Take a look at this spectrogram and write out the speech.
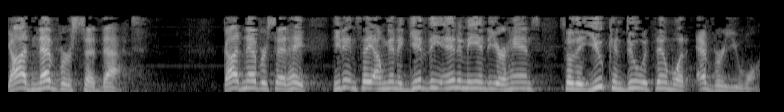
God never said that. God never said, hey, he didn't say, I'm going to give the enemy into your hands so that you can do with them whatever you want.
